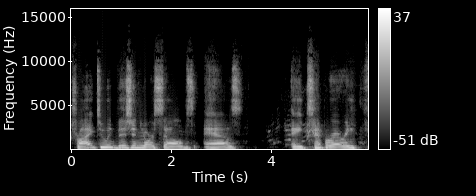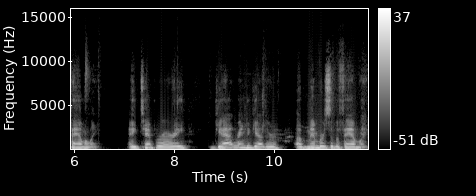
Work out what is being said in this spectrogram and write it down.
Try to envision yourselves as a temporary family, a temporary gathering together of members of a family.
